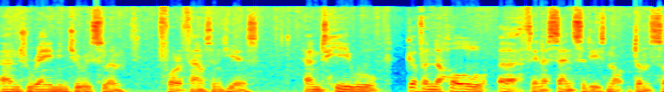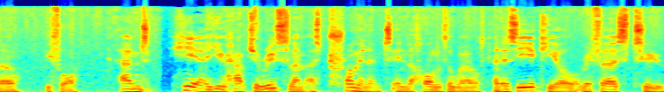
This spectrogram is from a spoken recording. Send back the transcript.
and reign in Jerusalem for a thousand years. And he will govern the whole earth in a sense that he's not done so before. And here you have Jerusalem as prominent in the whole of the world, and Ezekiel refers to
